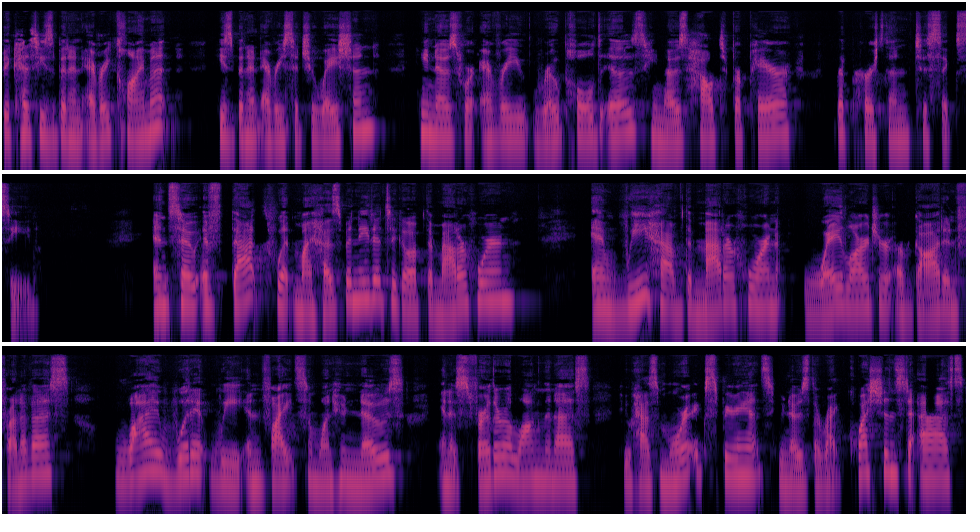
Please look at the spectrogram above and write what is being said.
because he's been in every climate, he's been in every situation. He knows where every rope hold is, he knows how to prepare the person to succeed. And so, if that's what my husband needed to go up the Matterhorn, and we have the Matterhorn way larger of God in front of us, why wouldn't we invite someone who knows and is further along than us, who has more experience, who knows the right questions to ask,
